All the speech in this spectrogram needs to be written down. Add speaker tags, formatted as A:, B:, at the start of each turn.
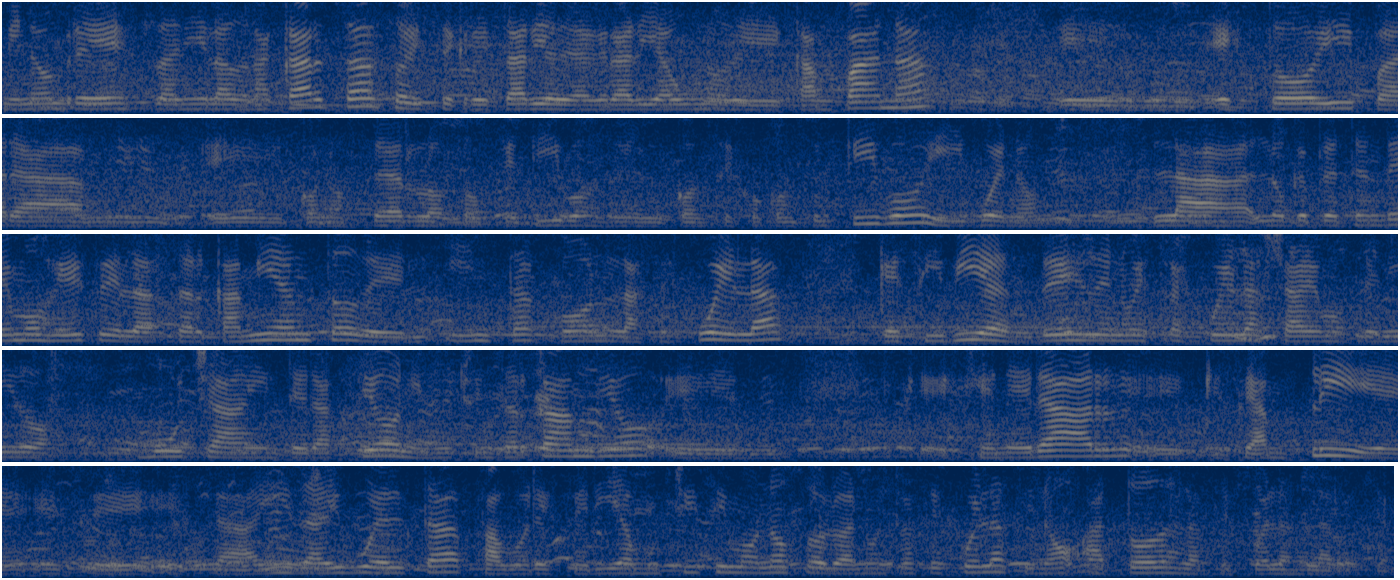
A: Mi nombre es Daniela Donacarta, soy secretaria de Agraria 1 de Campana. Eh, estoy para eh, conocer los objetivos del Consejo Consultivo y bueno, lo que pretendemos es el acercamiento del INTA con las escuelas, que si bien desde nuestra escuela ya hemos tenido mucha interacción y mucho intercambio, eh, generar que se amplíe ida y vuelta favorecería muchísimo no solo a nuestras escuelas, sino a todas las escuelas de la región.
